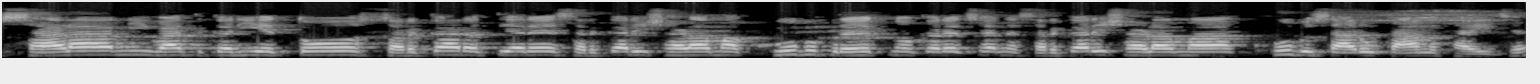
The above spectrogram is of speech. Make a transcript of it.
શાળાની વાત કરીએ તો સરકાર અત્યારે સરકારી શાળામાં ખૂબ પ્રયત્નો કરે છે અને સરકારી શાળામાં ખૂબ સારું કામ થાય છે.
